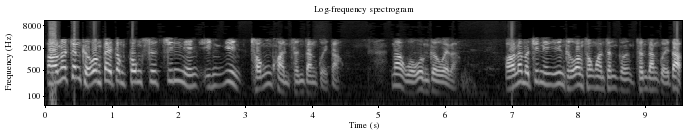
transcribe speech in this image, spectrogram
哦，那将渴望带动公司今年营运重返成长轨道。那我问各位了，哦，那么今年营运渴望重返成轨成长轨道，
